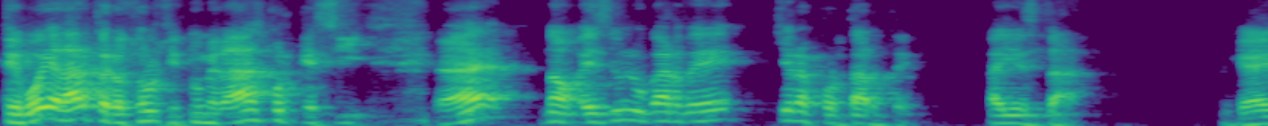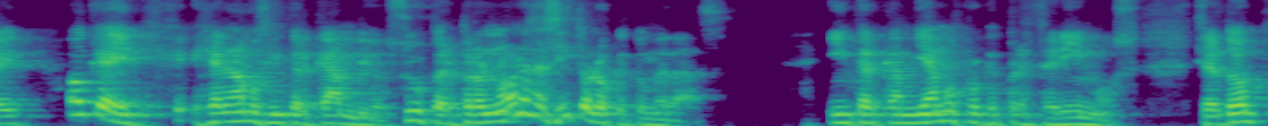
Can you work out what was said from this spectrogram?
te voy a dar, pero solo si tú me das, porque sí. ¿eh? No, es de un lugar de quiero aportarte. Ahí está. ¿Ok? Ok, generamos intercambio, súper, pero no necesito lo que tú me das intercambiamos porque preferimos, ¿cierto?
